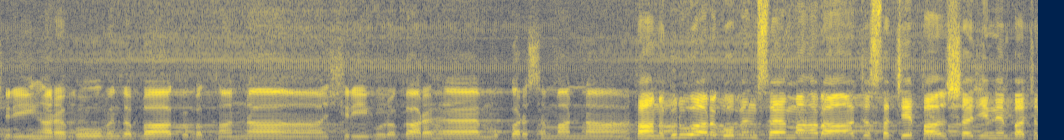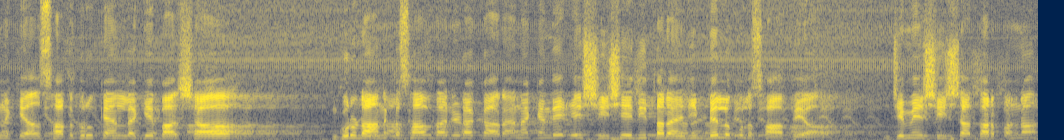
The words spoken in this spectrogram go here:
ਸ੍ਰੀ ਹਰਿ ਗੋਬਿੰਦ ਬਾਕ ਬਖਾਨਾ ਸ੍ਰੀ ਗੁਰ ਘਰ ਹੈ ਮੁਕਰ ਸਮਾਨਾ। ਧੰਨ ਗੁਰੂ ਹਰਗੋਬਿੰਦ ਸਾਹਿਬ ਮਹਾਰਾਜ ਸੱਚੇ ਪਾਤਸ਼ਾਹ ਜੀ ਨੇ ਬਚਨ ਕਿਹਾ ਸਤਿਗੁਰੂ ਕਹਿਣ ਲੱਗੇ ਬਾਦਸ਼ਾਹ ਗੁਰੂ ਨਾਨਕ ਸਾਹਿਬ ਦਾ ਜਿਹੜਾ ਘਰ ਹੈ ਨਾ ਕਹਿੰਦੇ ਇਹ ਸ਼ੀਸ਼ੇ ਦੀ ਤਰ੍ਹਾਂ ਹੈ ਜੀ ਬਿਲਕੁਲ ਸਾਫ਼ ਆ। ਜਿਵੇਂ ਸ਼ੀਸ਼ਾ ਦਰਪਣ ਨਾ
